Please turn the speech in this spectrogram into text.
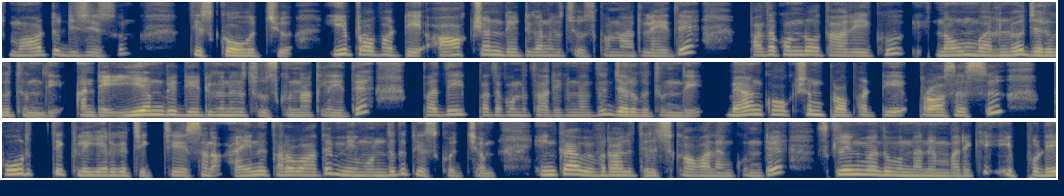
స్మార్ట్ డిసిషన్ తీసుకోవచ్చు. ఈ ప్రాపర్టీ ఆక్షన్ డేట్ కనుక చూసుకున్నట్లయితే 11వ తారీఖు నవంబర్‌లో జరుగుతుంది. అంటే ఈఎండి డేట్ కనుక చూసుకున్నట్లయితే 10, 11 తారీఖునైతే జరుగుతుంది. బ్యాంక్ ఆక్షన్ ప్రాపర్టీ ప్రాసెస్ పూర్తి క్లియర్‌గా చెక్ చేసిన అయిన తర్వాతే మీ ముందుకు తీసుకొచ్చాం. ఇంకా వివరాలు తెలుసుకోవాలనుకుంటే స్క్రీన్ మీద ఉన్న నెంబర్‌కి ఇప్పుడే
